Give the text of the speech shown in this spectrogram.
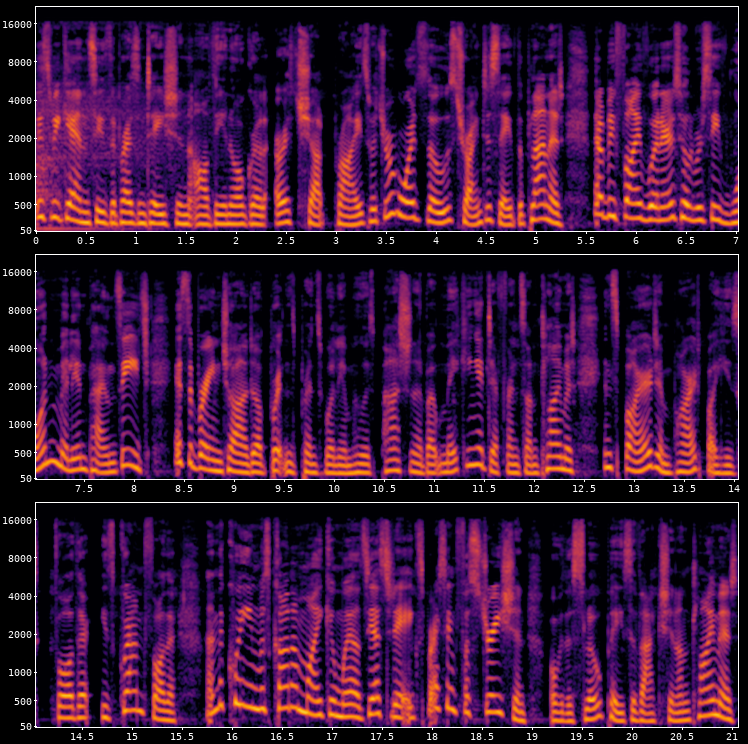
This weekend sees the presentation of the inaugural Earthshot Prize, which rewards those trying to save the planet. There'll be five winners who'll receive £1 million each. It's the brainchild of Britain's Prince William, who is passionate about making a difference on climate, inspired in part by his father, his grandfather, and the Queen was caught on mic in Wales yesterday expressing frustration over the slow pace of action on climate.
